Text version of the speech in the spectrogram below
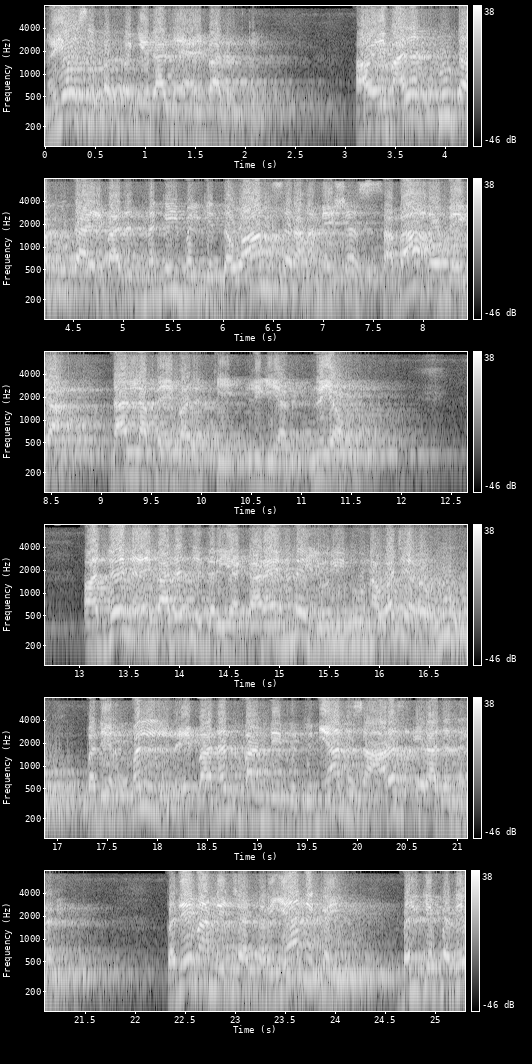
نو یو صفت پکې دا د عبادت کوي او عبادت ټوټه ټوټه عبادت نه کوي بلکې دوام سره همیشه سبا او بیګا د الله په عبادت کې لګیا نو یو اذن عبادت یې دریا کارای نه یریدون وجهه په دې خپل عبادت باندې د دنیا د سارز اراده نه لري په دې باندې چا تریا نه کوي بلکې په دې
